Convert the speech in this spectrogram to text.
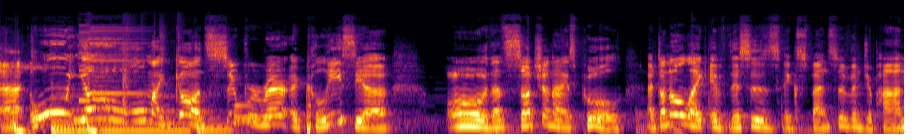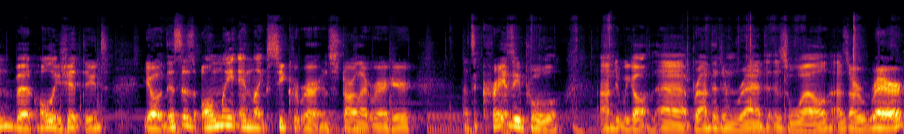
Uh, oh, yo, oh my god, super rare Ecclesia. Oh, that's such a nice pool. I don't know, like, if this is expensive in Japan, but holy shit, dudes. Yo, this is only in, like, Secret Rare and Starlight Rare here. That's a crazy pool. And we got uh, Branded in Red as well as our rare.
